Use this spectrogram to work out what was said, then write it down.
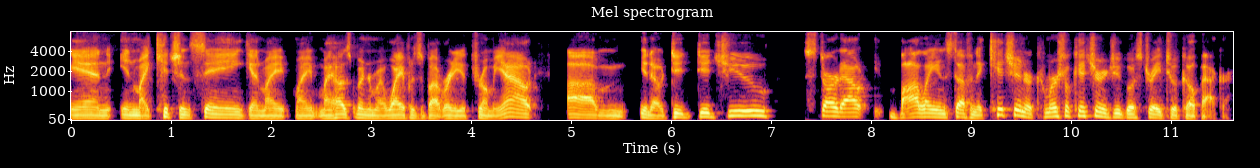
and in my kitchen sink, and my my my husband or my wife was about ready to throw me out." Um, you know, did did you start out bottling stuff in a kitchen or commercial kitchen, or did you go straight to a co-packer?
